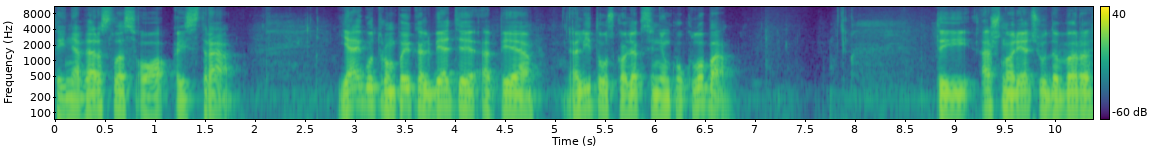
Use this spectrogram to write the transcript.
tai ne verslas, o aistra. Jeigu trumpai kalbėti apie Alytaus kolekcininkų klubą, Tai aš norėčiau dabar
